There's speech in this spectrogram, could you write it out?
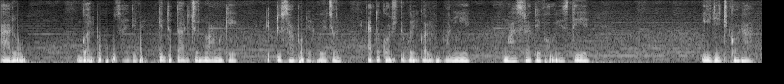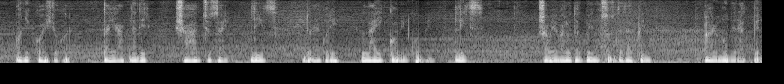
আরও গল্প পৌঁছায় দেবে। কিন্তু তার জন্য আমাকে একটু সাপোর্টের প্রয়োজন। এত কষ্ট করে গল্প বানিয়ে মাঝরাতে ভয়েস দিয়ে এডিট করা অনেক কষ্টকর। তাই আপনাদের সাহায্য চাই। প্লিজ দয়া করে লাইক কমেন্ট করবেন। প্লিজ সবাই ভালো থাকবেন, সুস্থ থাকবেন আর মনে রাখবেন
